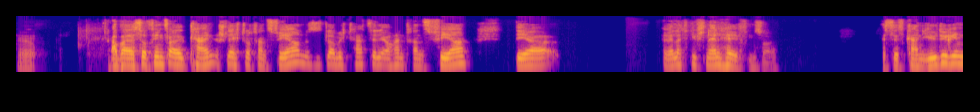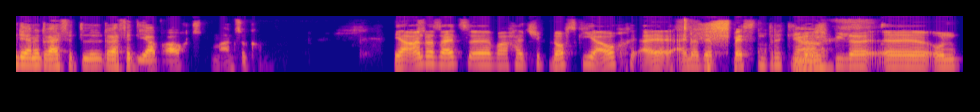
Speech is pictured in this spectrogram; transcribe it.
Ja. Aber es ist auf jeden Fall kein schlechter Transfer und es ist, glaube ich, tatsächlich auch ein Transfer, der relativ schnell helfen soll. Es ist kein Yildirim, der eine Dreiviertel, Dreivierteljahr braucht, um anzukommen. Ja, andererseits äh, war halt Schipnowski auch äh, einer der besten Drittligaspieler ja. äh, und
